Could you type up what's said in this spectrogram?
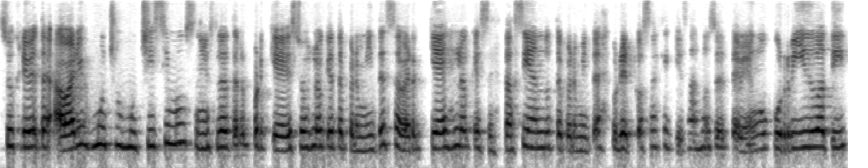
suscríbete a varios, muchos, muchísimos newsletters porque eso es lo que te permite saber qué es lo que se está haciendo, te permite descubrir cosas que quizás no se te habían ocurrido a ti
